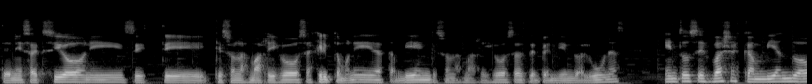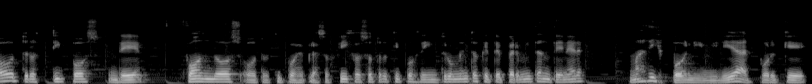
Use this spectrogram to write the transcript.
tenés acciones este, que son las más riesgosas, criptomonedas también que son las más riesgosas dependiendo algunas. Entonces vayas cambiando a otros tipos de fondos, otros tipos de plazos fijos, otros tipos de instrumentos que te permitan tener más disponibilidad, porque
